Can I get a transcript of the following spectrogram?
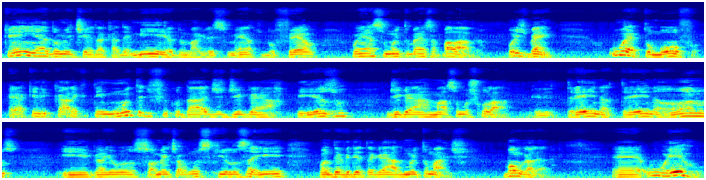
Quem é do métier da academia, do emagrecimento, do ferro, conhece muito bem essa palavra. Pois bem, o ectomorfo é aquele cara que tem muita dificuldade de ganhar peso, de ganhar massa muscular. Ele treina, treina anos e ganhou somente alguns quilos aí, quando deveria ter ganhado muito mais. Bom, galera, é, o erro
